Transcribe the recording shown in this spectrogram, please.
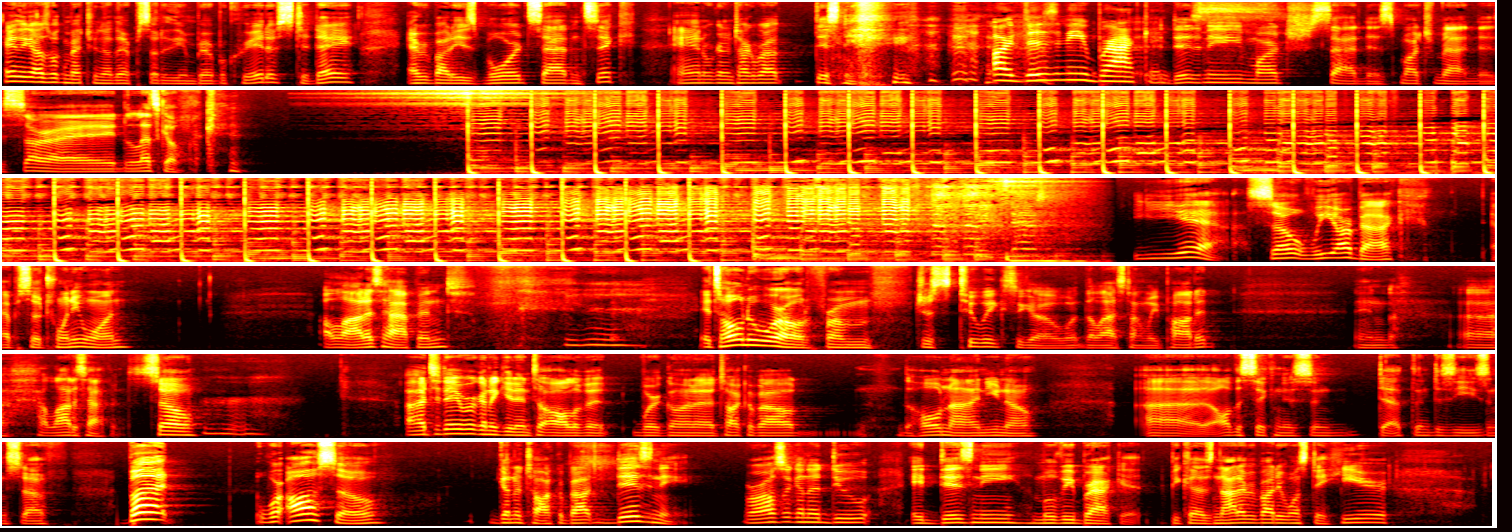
Hey there, guys. Welcome back to another episode of the Unbearable Creatives. Today, everybody's bored, sad, and sick, and we're going to talk about Disney. Our Disney bracket. Disney March Sadness, March Madness. All right, let's go. yeah, so we are back, episode 21. A lot has happened. Yeah. It's a whole new world from just two weeks ago, the last time we potted, and uh, a lot has happened. So uh, today we're gonna get into all of it. We're gonna talk about the whole nine, you know, uh, all the sickness and death and disease and stuff. But we're also gonna talk about Disney. We're also gonna do a Disney movie bracket because not everybody wants to hear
